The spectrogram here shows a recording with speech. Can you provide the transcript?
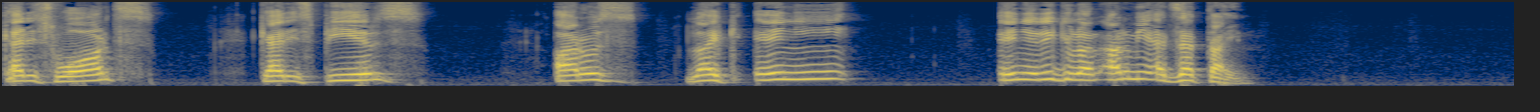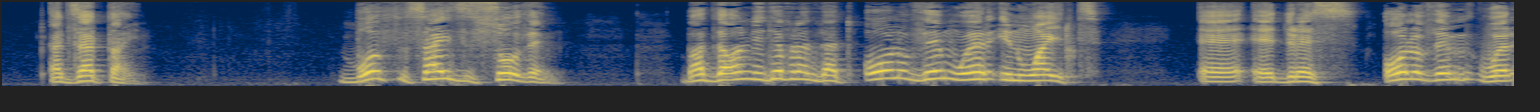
carry swords, carry spears, arrows, like any any regular army at that time. At that time. Both sides saw them. But the only difference that all of them were in white uh, dress. All of them were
